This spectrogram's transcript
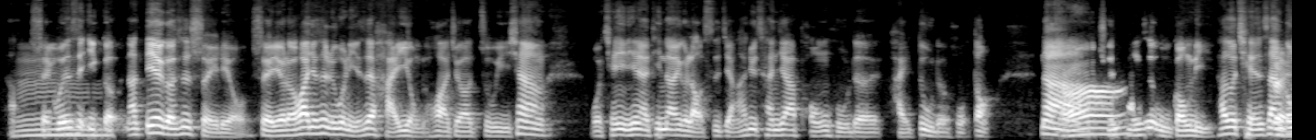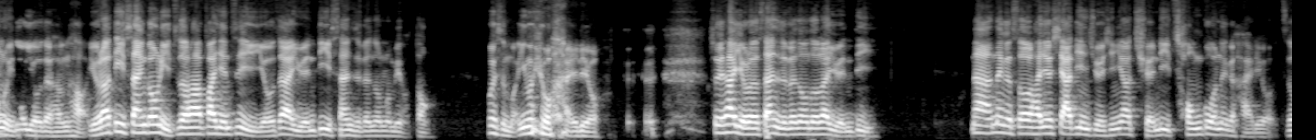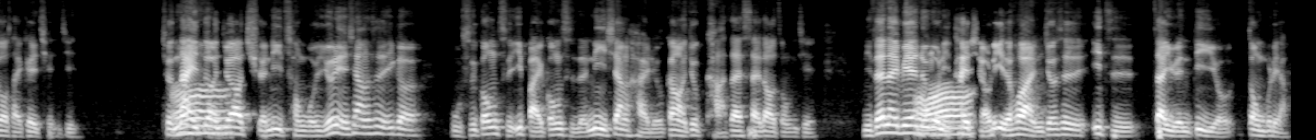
好，水温是一嗯个，那第二个是水流。水流的话，就是如果你是海泳的话，就要注意。像我前几天还听到一个老师讲，他去参加澎湖的海渡的活动，那全长是五公里。他说前三公里都游得很好，游到第三公里之后，他发现自己游在原地三十分钟都没有动。为什么？因为有海流，所以他游了三十分钟都在原地。那那个时候他就下定决心要全力冲过那个海流之后才可以前进。就那一段就要全力冲过去，有点像是一个五十公尺、一百公尺的逆向海流，刚好就卡在赛道中间。你在那边，如果你太小力的话，你就是一直在原地游动不了。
